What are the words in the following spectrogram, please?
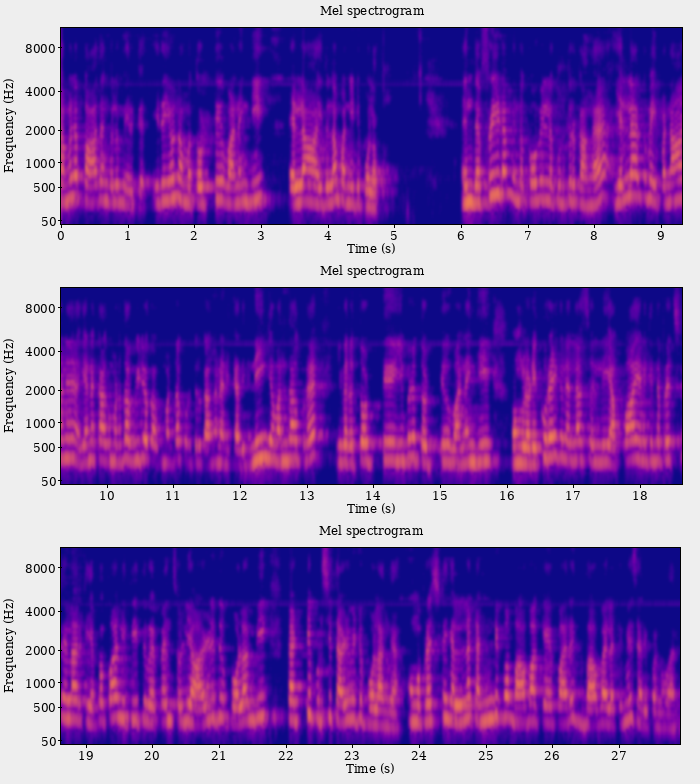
கமல பாதங்களும் இருக்கு. இதையும் நம்ம தொட்டு வணங்கி எல்லாம் இதெல்லாம் பண்ணிட்டு போலாம். இந்த ஃப்ரீடம் இந்த கோவிலில் கொடுத்துருக்காங்க. எல்லாருக்குமே இப்போ நான் எனக்காக மட்டும்தான் வீடியோக்காக மட்டும் தான் கொடுத்துருக்காங்கன்னு நினைக்காதீங்க. நீங்கள் வந்தால் கூட இவரை தொட்டு இவரை தொட்டு வணங்கி உங்களுடைய குறைகள் எல்லாம் சொல்லி அப்பா எனக்கு இந்த பிரச்சனை எல்லாம் இருக்குது எப்பப்பா நீ தீர்த்து வைப்பேன்னு சொல்லி அழுது புலம்பி தட்டி பிடிச்சி தழுவிட்டு போகலாங்க உங்கள் பிரச்சனைகள் எல்லாம் கண்டிப்பாக பாபா கேட்பாரு பாபா எல்லாத்தையுமே சரி பண்ணுவாரு.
